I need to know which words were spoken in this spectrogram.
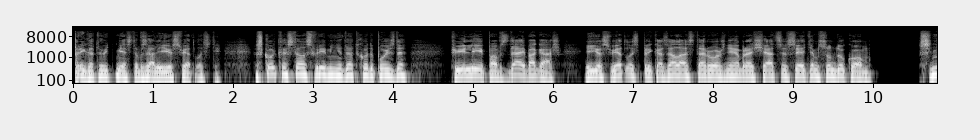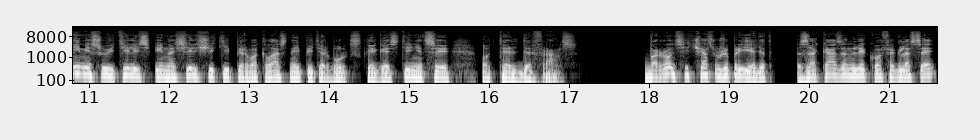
«Приготовить место в зале ее светлости. Сколько осталось времени до отхода поезда?» «Филиппов, сдай багаж!» Ее светлость приказала осторожнее обращаться с этим сундуком. С ними суетились и носильщики первоклассной петербургской гостиницы «Отель де Франс». «Барон сейчас уже приедет. Заказан ли кофе гласе?»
